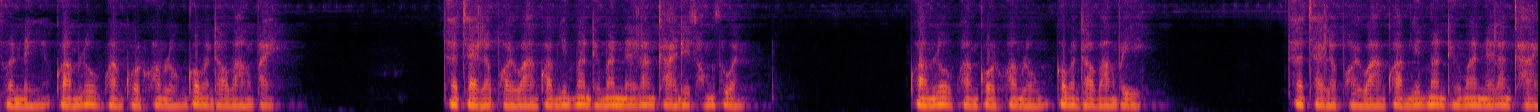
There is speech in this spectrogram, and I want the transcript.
ส่วนหนึ่งความโลภความโกรธความหลงก็บรรเทาบางไป ถ้าใจเราปล่อยวางความยึดมั่นถือมั่นในร่างกายได้สองส่วน ความโลภความโกรธความหลงก็บรรเทาบางไปอีก ถ้าใจเราปล่อยวางความยึดมั่นถือมั่นในร่างกาย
